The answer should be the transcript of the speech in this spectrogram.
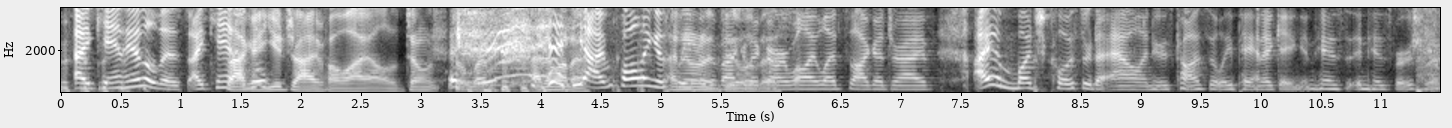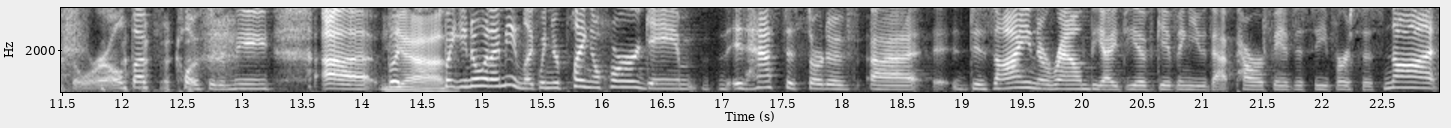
I can't handle this. I can't. Saga, well, you drive a while. Don't. don't let, I don't wanna, yeah, I'm falling asleep in the back of the car this. while I let Saga drive. I am much closer to Alan, who's constantly panicking in his in his version of the world. That's closer to me. Uh, but yeah. but you know what I mean. Like when you're playing a horror game, it has to sort of uh, design around the idea of giving you that power fantasy versus not.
